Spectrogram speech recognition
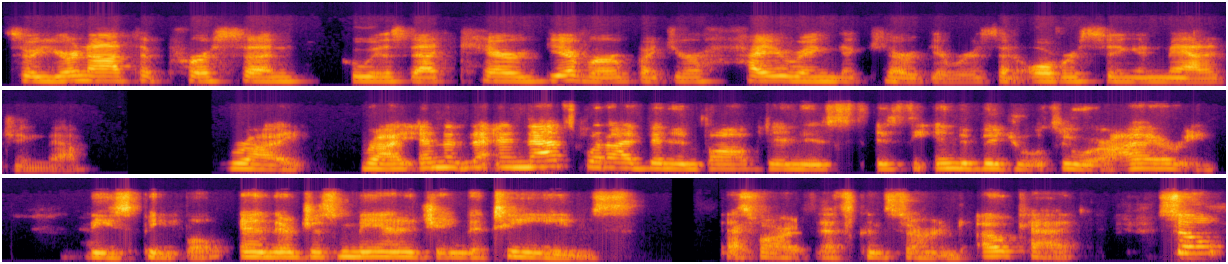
So you're not the person who is that caregiver, but you're hiring the caregivers and overseeing and managing them. Right, right. And, and that's what I've been involved in is, is the individuals who are hiring these people and they're just managing the teams as far as that's concerned. Okay. So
